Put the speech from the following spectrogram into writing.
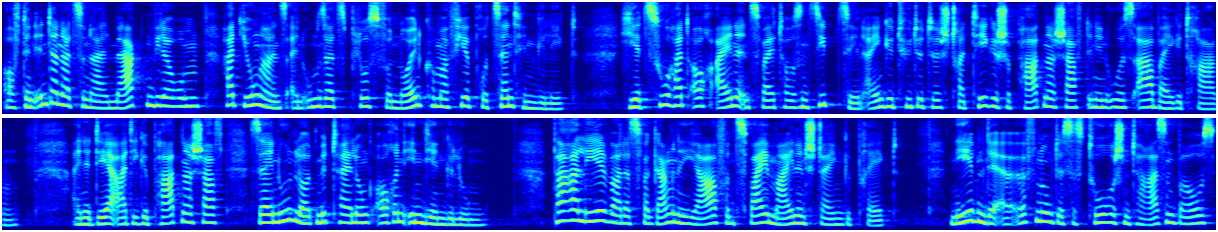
Auf den internationalen Märkten wiederum hat Junghans ein Umsatzplus von 9,4 Prozent hingelegt. Hierzu hat auch eine in 2017 eingetütete strategische Partnerschaft in den USA beigetragen. Eine derartige Partnerschaft sei nun laut Mitteilung auch in Indien gelungen. Parallel war das vergangene Jahr von zwei Meilensteinen geprägt. Neben der Eröffnung des historischen Terrassenbaus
